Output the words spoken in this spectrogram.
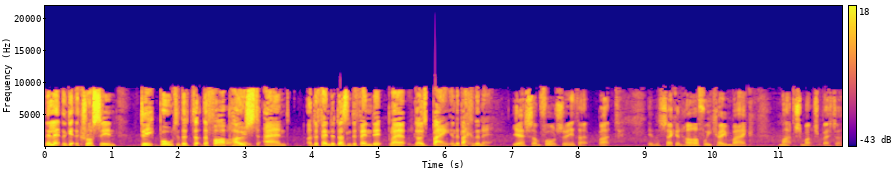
they let them get the cross in, deep ball to the, the far post, and a defender doesn't defend it, player goes bang in the back of the net. Yes, unfortunately, that. But in the second half, we came back much, much better.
